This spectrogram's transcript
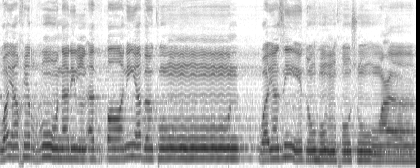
ويخرون للأذقان يبكون ويزيدهم خشوعا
